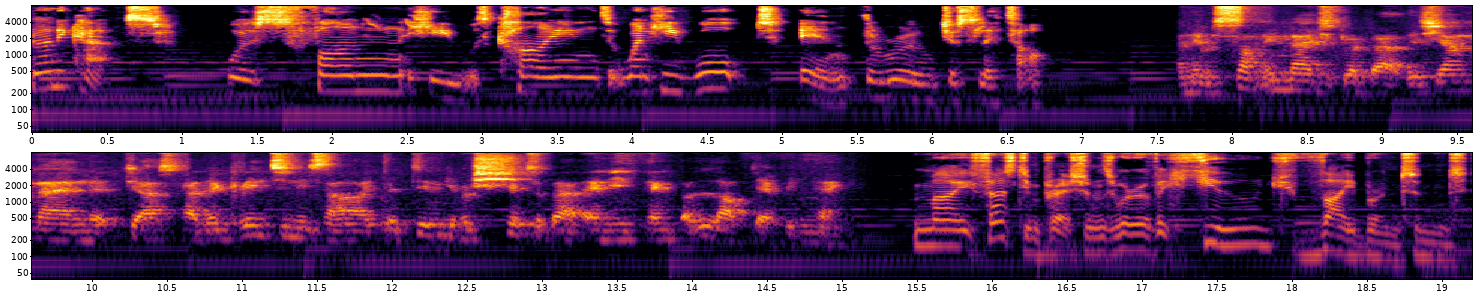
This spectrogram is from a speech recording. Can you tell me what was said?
Bernie Katz was fun, he was kind. When he walked in, the room just lit up. And there was something magical about this young man that just had a glint in his eye, that didn't give a shit about anything but loved everything. My first impressions were of a huge, vibrant, and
